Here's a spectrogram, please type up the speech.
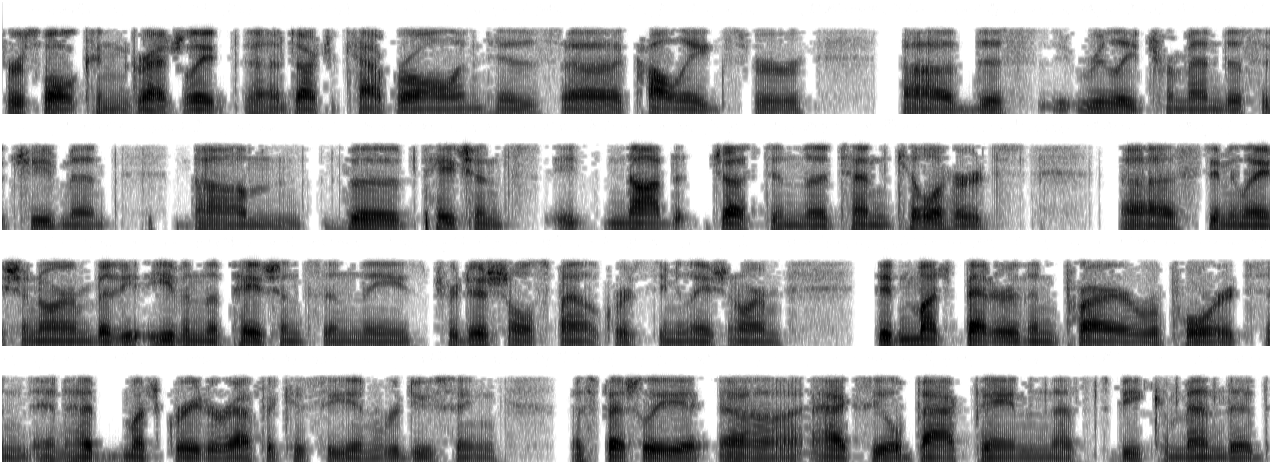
first of all, congratulate uh, Dr. Kapural and his uh, colleagues for uh, this really tremendous achievement. Um, the patients, not just in the 10 kilohertz uh, stimulation arm, but even the patients in the traditional spinal cord stimulation arm did much better than prior reports and, and had much greater efficacy in reducing especially uh, axial back pain, and that's to be commended.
